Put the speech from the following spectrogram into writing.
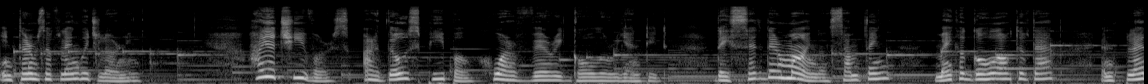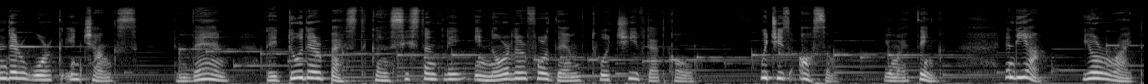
in terms of language learning. High achievers are those people who are very goal oriented. They set their mind on something, make a goal out of that, and plan their work in chunks, and then they do their best consistently in order for them to achieve that goal. Which is awesome, you might think. And yeah, you're right.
